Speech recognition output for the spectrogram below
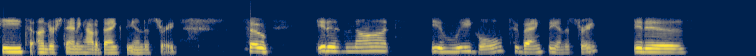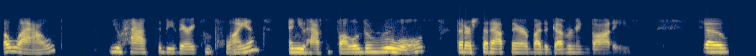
key to understanding how to bank the industry. So, it is not illegal to bank the industry. It is allowed. You have to be very compliant and you have to follow the rules that are set out there by the governing bodies. So,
